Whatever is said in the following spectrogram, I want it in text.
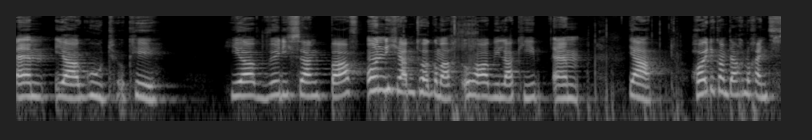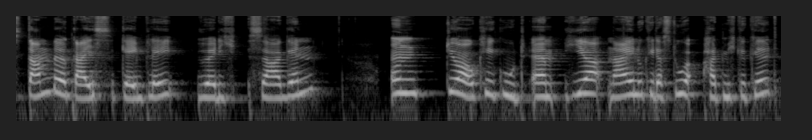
Ähm, ja, gut, okay. Hier würde ich sagen Buff. Und ich habe ein Tor gemacht. Oha, wie lucky. Ähm, ja, heute kommt auch noch ein Stumble Guys Gameplay, würde ich sagen. Und ja, okay, gut. Ähm, hier, nein, okay, das Du hat mich gekillt.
